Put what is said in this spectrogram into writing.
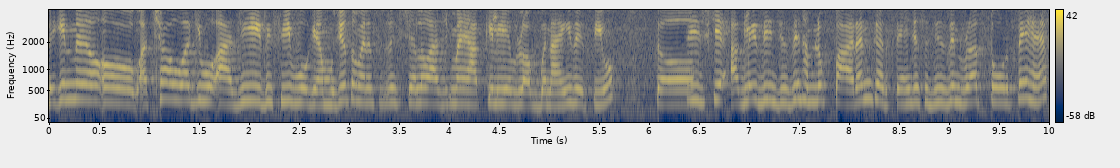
लेकिन आ, अच्छा हुआ कि वो आज ही रिसीव हो गया मुझे तो मैंने सोचा चलो आज मैं आपके लिए व्लॉग बना ही देती हूँ। तो तीज के अगले दिन जिस दिन हम लोग पारण करते हैं जैसे जिस दिन व्रत तोड़ते हैं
